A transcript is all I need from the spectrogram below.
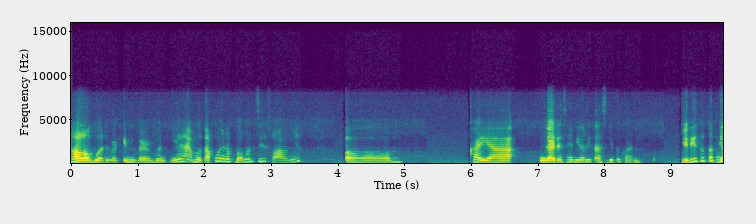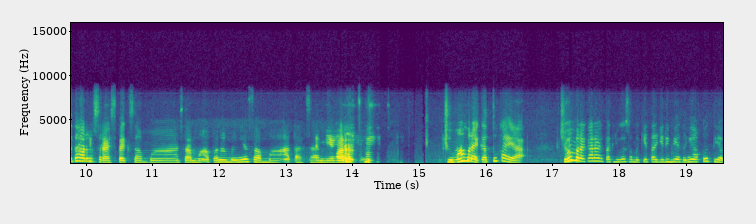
kalau buat work environment-nya menurut aku enak banget sih soalnya um, kayak nggak ada senioritas gitu kan. Jadi tetap kita harus respect sama sama apa namanya sama atasan. Senior. Cuma mereka tuh kayak cuma mereka respect juga sama kita. Jadi biasanya aku tiap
